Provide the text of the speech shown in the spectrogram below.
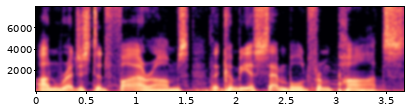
unregistered firearms that can be assembled from parts.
